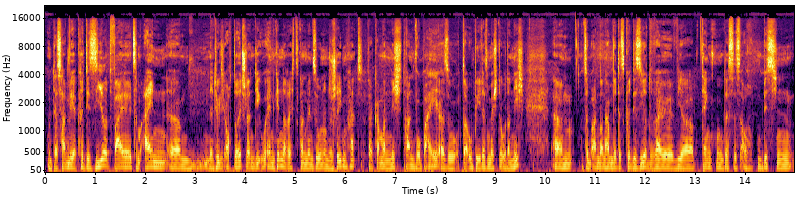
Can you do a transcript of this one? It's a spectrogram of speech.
und das haben wir kritisiert, weil zum einen ähm, natürlich auch Deutschland die UN-Kinderrechtskonvention unterschrieben hat. Da kann man nicht dran vorbei, also ob der OB das möchte oder nicht. Ähm, zum anderen haben wir das kritisiert, weil wir denken, dass es auch ein bisschen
